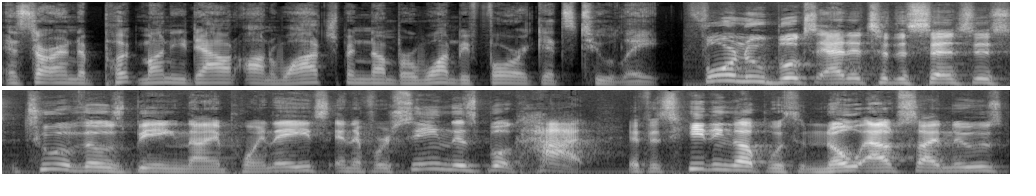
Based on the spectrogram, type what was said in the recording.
and starting to put money down on Watchmen number one before it gets too late. Four new books added to the census, two of those being 9.8s. And if we're seeing this book hot, if it's heating up with no outside news,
